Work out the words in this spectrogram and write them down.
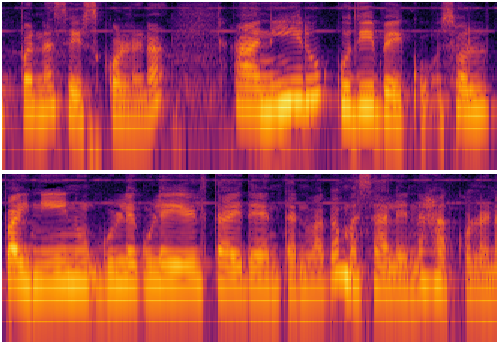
ಉಪ್ಪನ್ನು ಸೇರಿಸ್ಕೊಳ್ಳೋಣ. ಆ, ನೀರು ಕುದಿಬೇಕು. ಸ್ವಲ್ಪ ಇನ್ನೇನು ಗುಳ್ಳೆ ಗುಳ್ಳೆ ಹೇಳ್ತಾ ಇದೆ ಅಂತನ್ನುವಾಗ ಮಸಾಲೆನ ಹಾಕ್ಕೊಳ್ಳೋಣ.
